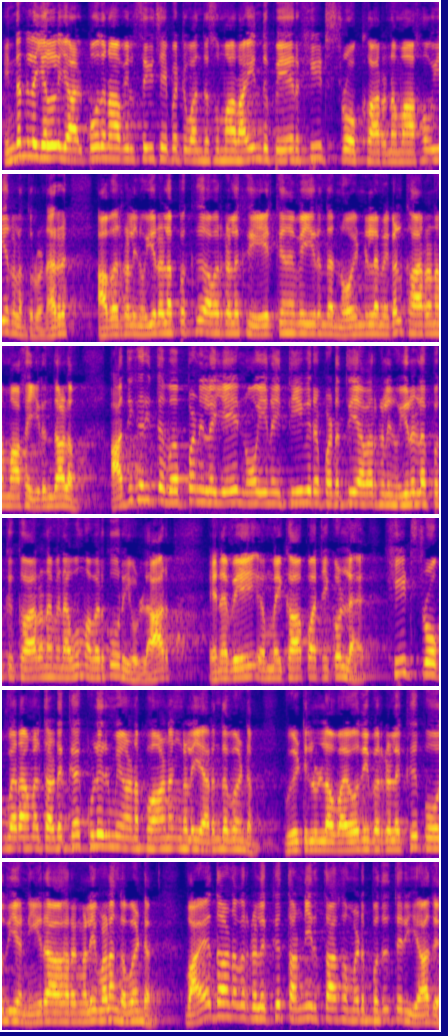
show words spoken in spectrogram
இந்த நிலையில் யாழ் போதனாவில் சிகிச்சை பெற்று வந்த சுமார் ஐந்து பேர் ஹீட் ஸ்ட்ரோக் காரணமாக உயிரிழந்துள்ளனர். அவர்களின் உயிரிழப்புக்கு அவர்களுக்கு ஏற்கனவே இருந்த நோய் நிலைமைகள் காரணமாக இருந்தாலும் அதிகரித்த வெப்பநிலையே நோயினை தீவிரப்படுத்தி அவர்களின் உயிரிழப்புக்கு காரணம் எனவும் அவர் கூறியுள்ளார். எனவே எம்மை காப்பாற்றிக் கொள்ள ஹீட் ஸ்ட்ரோக் வராமல் தடுக்க குளிர்மையான பானங்களை அருந்த வேண்டும். வீட்டில் உள்ள வயோதிபர்களுக்கு போதிய நீராகாரங்களை வழங்க வேண்டும். வயதானவர்களுக்கு தண்ணீர் தாகம் எடுப்பது தெரியாது.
